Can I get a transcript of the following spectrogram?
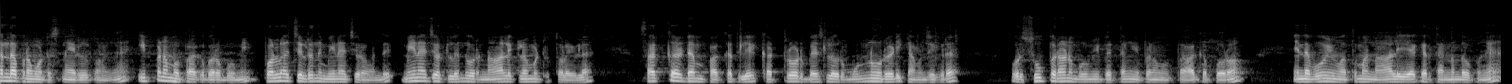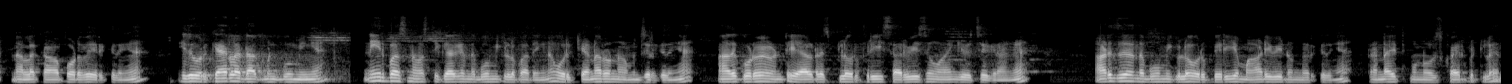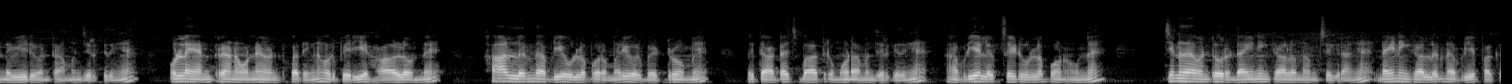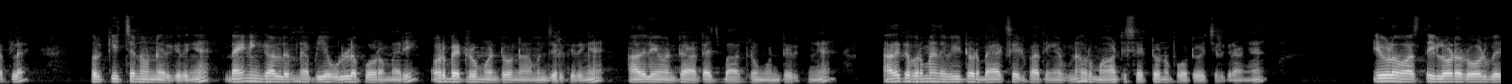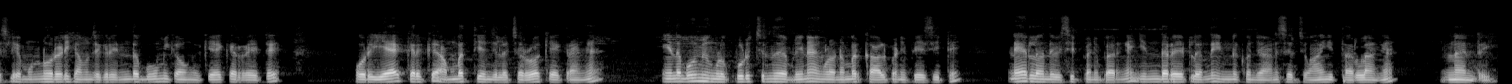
கந்தா promoters நேரில் பண்ணுங்க இப்போ நம்ம பார்க்க போகிற பூமி பொள்ளாச்சியிலிருந்து மீனாட்சிபுரம் வந்து மீனாட்சிபுரத்துலேருந்து ஒரு நாலு கிலோமீட்டர் தொலைவில் சர்க்கார் டேம் பக்கத்துலேயே கட் ரோடு பேஸில் ஒரு முந்நூறு அடிக்கு அமைஞ்சிருக்கிற ஒரு சூப்பரான பூமி பெற்றங்க இப்போ நம்ம பார்க்க போகிறோம் இந்த பூமி மொத்தமாக நாலு ஏக்கர் தென்னந்தோப்புங்க. நல்லா காப்போடவே இருக்குதுங்க. இது ஒரு கேரளா டாக்குமெண்ட் பூமிங்க. நீர்ப்பாசன வசதிக்காக இந்த பூமிக்குள்ளே பார்த்தீங்கன்னா ஒரு கிணறு ஒன்று அமைஞ்சிருக்குதுங்க. அது கூடவே வந்துட்டு ஏழரை ஸ்பில் ஒரு ஃப்ரீ சர்வீஸும் வாங்கி வச்சுருக்கிறாங்க. அடுத்தது அந்த பூமிக்குள்ளே ஒரு பெரிய மாடி வீடு ஒன்று இருக்குதுங்க. ரெண்டாயிரத்தி முந்நூறு ஸ்கொயர் ஃபீட்டில் இந்த வீடு வந்துட்டு அமைஞ்சிருக்குதுங்க. உள்ளே என்ட்ரான ஆன உடனே வந்துட்டு பார்த்தீங்கன்னா ஒரு பெரிய ஹால் ஒன்று ஹால்லேருந்து அப்படியே உள்ளே போகிற மாதிரி ஒரு பெட்ரூமு வித் அட்டாச் பாத்ரூமோடு அமைஞ்சிருக்குதுங்க. அப்படியே லெஃப்ட் சைடு உள்ளே போன உடனே சின்னதாக வந்துட்டு ஒரு டைனிங் ஹால் ஒன்று அமைச்சிருக்கிறாங்க டைனிங் ஹால்லேருந்து அப்படியே பக்கத்தில் ஒரு கிச்சன் ஒன்று இருக்குதுங்க. டைனிங் ஹால்லேருந்து அப்படியே உள்ளே போகிற மாதிரி ஒரு பெட்ரூம் வந்துட்டு ஒன்று அமைஞ்சிருக்குதுங்க. அதுலேயும் வந்துட்டு அட்டாச் பாத்ரூம் வந்துட்டு இருக்குங்க. அதுக்கப்புறமா இந்த வீட்டோட பேக் சைடு பார்த்தீங்க அப்படின்னா ஒரு மாட்டு செட் ஒன்று போட்டு வச்சுருக்குறாங்க. இவ்வளோ வசதிகளோட ரோடு பேஸ்லேயே முந்நூறு அடிக்கு அமைஞ்சிக்கிற இந்த பூமிக்கு அவங்க கேட்குற ரேட்டு ஒரு ஏக்கருக்கு ஐம்பத்தி அஞ்சு லட்ச ரூபா கேட்குறாங்க இந்த பூமி உங்களுக்கு பிடிச்சிருந்தது அப்படின்னா எங்களோட நம்பர் கால் பண்ணி பேசிவிட்டு நேரில் வந்து விசிட் பண்ணி பாருங்கள் இந்த ரேட்லேருந்து இன்னும் கொஞ்சம் அனுசரித்து வாங்கி தரலாங்க. நன்றி.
